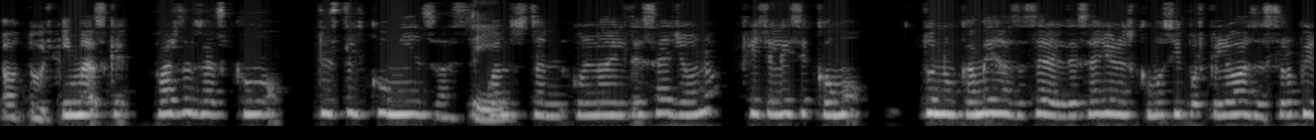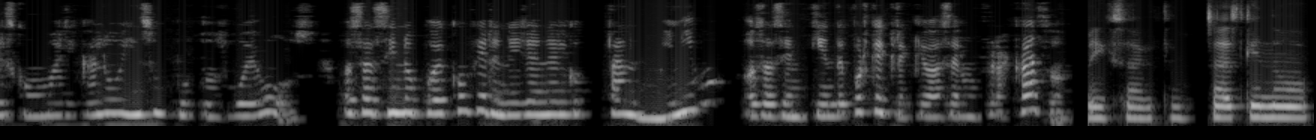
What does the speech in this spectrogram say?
o tuya? Y más que, parce, o sea, es como desde el comienzo, desde cuando están con lo del desayuno, que ella le dice como, tú nunca me dejas hacer el desayuno, es como si porque lo vas a estropear, es como marica, lo vi en sus putos huevos. O sea, si no puede confiar en ella en algo tan mínimo, o sea, se entiende por qué cree que va a ser un fracaso. Exacto. O sea, es que no,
